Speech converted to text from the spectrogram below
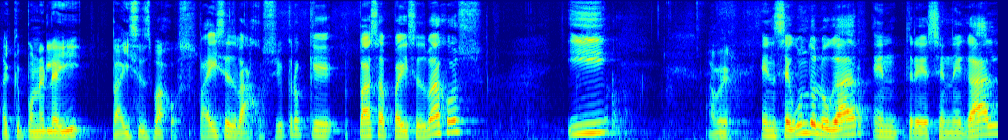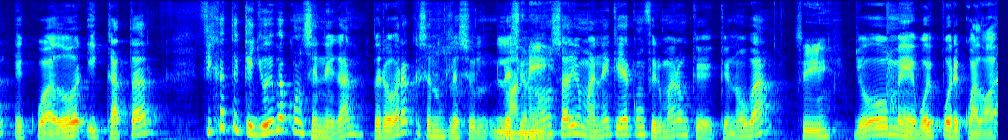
hay que ponerle ahí Países Bajos. Países Bajos. Yo creo que pasa Países Bajos. Y A ver, en segundo lugar, entre Senegal, Ecuador y Qatar. Fíjate que yo iba con Senegal, pero ahora que se nos lesio- lesionó Mané. Sadio Mané, que ya confirmaron que, que no va, sí. yo me voy por Ecuador.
